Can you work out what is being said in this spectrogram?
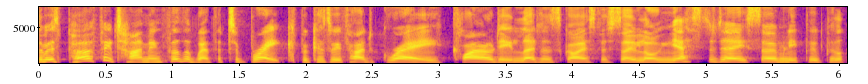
So it's perfect timing for the weather to break because we've had grey, cloudy, leaden skies for so long. Yesterday, so many people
